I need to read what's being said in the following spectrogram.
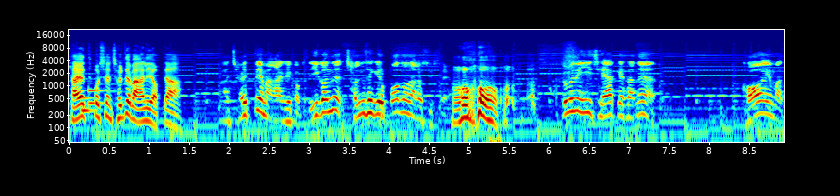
다이어트 potion 절대 망할 리 없다 아, 절대 망할 리가 없어요. 이거는 전 세계로 뻗어나갈 수 있어요. 오 그러면 이 제약회사는 거의 막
